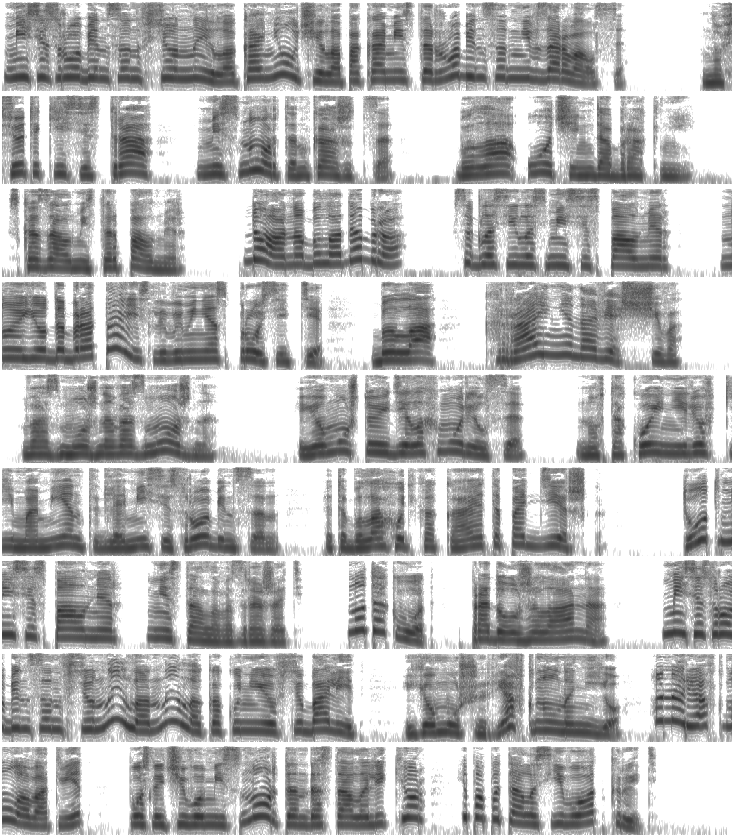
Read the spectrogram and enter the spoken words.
Миссис Робинсон все ныла, конючила, пока мистер Робинсон не взорвался. Но все-таки сестра, мисс Нортон, кажется, была очень добра к ней, сказал мистер Палмер. Да, она была добра, согласилась миссис Палмер, но ее доброта, если вы меня спросите, была крайне навязчива. Возможно, возможно. Ее муж то и дело хмурился, но в такой нелегкий момент для миссис Робинсон это была хоть какая-то поддержка. Тут миссис Палмер не стала возражать. «Ну так вот», — продолжила она, «миссис Робинсон все ныла, ныла, как у нее все болит. Ее муж рявкнул на нее, она рявкнула в ответ, после чего мисс Нортон достала ликер и попыталась его открыть.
